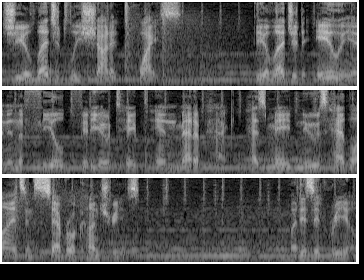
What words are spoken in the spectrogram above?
She allegedly shot it twice. The alleged alien in the field videotaped in Metepec has made news headlines in several countries. But is it real?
